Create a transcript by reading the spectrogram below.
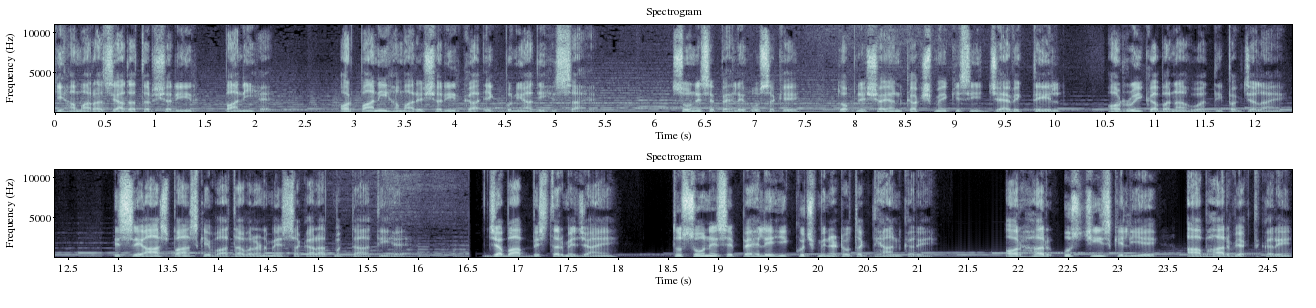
कि हमारा ज़्यादातर शरीर पानी है और पानी हमारे शरीर का एक बुनियादी हिस्सा है। सोने से पहले हो सके तो अपने शयन कक्ष में किसी जैविक तेल और रुई का बना हुआ दीपक जलाएँ। इससे आसपास के वातावरण में सकारात्मकता आती है। जब आप बिस्तर में जाएँ तो सोने से पहले ही कुछ मिनटों तक ध्यान करें और हर उस चीज़ के लिए आभार व्यक्त करें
